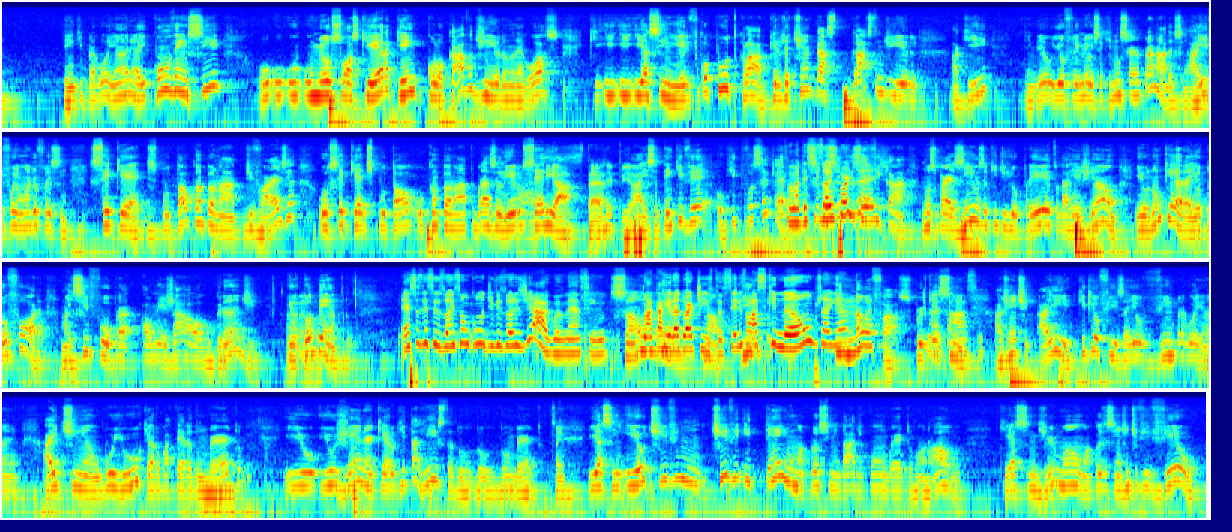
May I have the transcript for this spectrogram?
Tem que ir para Goiânia, aí convenci o, o, o meu sócio, que era quem colocava o dinheiro no negócio, que, e, e, e assim, ele ficou puto, claro, que ele já tinha gasto, gasto um dinheiro aqui Entendeu? E eu falei, meu, isso aqui não serve para nada. Assim. Aí foi onde eu falei assim: você quer disputar o campeonato de várzea ou você quer disputar o campeonato brasileiro Nossa, Série A? Até arrepiado. Aí você tem que ver o que, que você quer. Foi uma decisão importante. Se você quiser ficar nos barzinhos aqui de Rio Preto, da região, eu não quero, aí eu tô fora. Mas se for para almejar algo grande, Caramba. eu tô dentro essas decisões são como divisores de águas, né? Assim, são, na carreira do artista. Não, Se ele e, falasse que não, já ia. E não é fácil, porque é assim, fácil. a gente. Aí, o que, que eu fiz? Aí eu vim para Goiânia. Aí tinha o Buiu, que era o batera do Humberto, e o, e o Jenner, que era o guitarrista do, do, do Humberto. Sim. E assim, e eu tive, um, tive e tenho uma proximidade com o Humberto e Ronaldo, que é assim, de irmão, uma coisa assim, a gente viveu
